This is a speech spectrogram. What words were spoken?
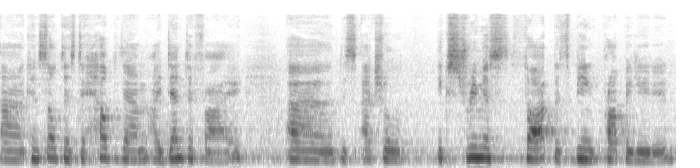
uh, consultants to help them identify uh, this actual extremist thought that's being propagated.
